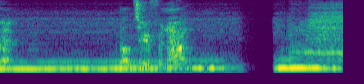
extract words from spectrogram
Right, that'll do for now.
